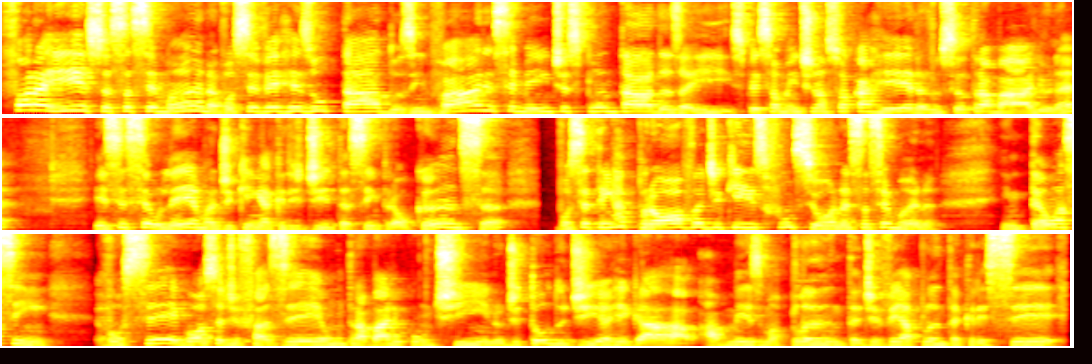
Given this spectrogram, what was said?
Fora isso, essa semana você vê resultados em várias sementes plantadas aí, especialmente na sua carreira, no seu trabalho, né? Esse seu lema de quem acredita sempre alcança, você tem a prova de que isso funciona essa semana. Então, assim, você gosta de fazer um trabalho contínuo, de todo dia regar a mesma planta, de ver a planta crescer,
